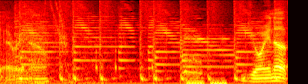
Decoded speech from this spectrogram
Yeah, right now. Join up.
